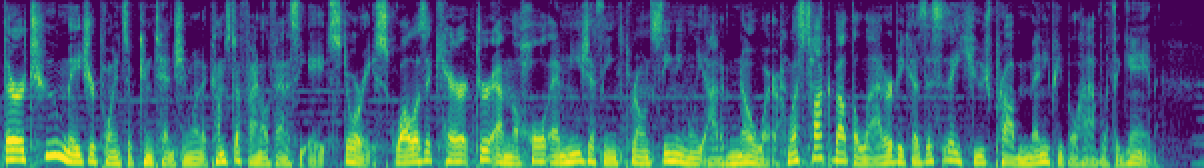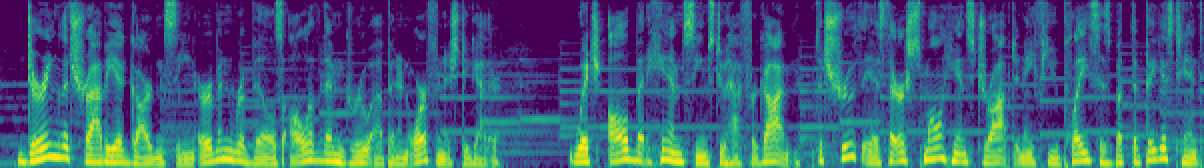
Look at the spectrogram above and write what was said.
There are two major points of contention when it comes to Final Fantasy VIII story Squall as a character and the whole amnesia thing thrown seemingly out of nowhere. Let's talk about the latter because this is a huge problem many people have with the game. During the Trabia garden scene, Irvine reveals all of them grew up in an orphanage together, which all but him seems to have forgotten. The truth is, there are small hints dropped in a few places, but the biggest hint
